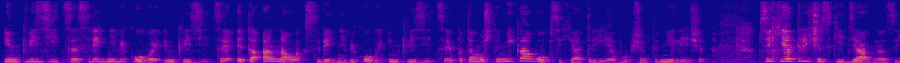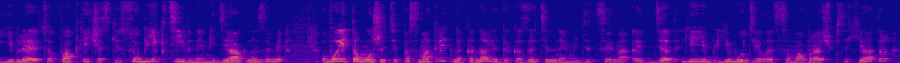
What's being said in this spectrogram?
инквизиция, средневековая инквизиция, это аналог средневековой инквизиции, потому что никого психиатрия, в общем-то, не лечит. Психиатрические диагнозы являются фактически субъективными диагнозами. Вы это можете посмотреть на канале «Доказательная медицина». Его делает сама врач-психиатр –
